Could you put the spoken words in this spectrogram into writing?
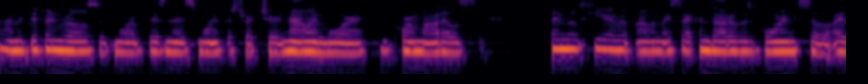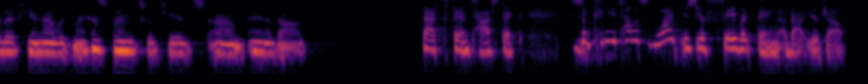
um, with different roles with more business, more infrastructure. Now I'm more core models I moved here uh, when my second daughter was born. So I live here now with my husband, two kids, um, and a dog. That's fantastic. So, can you tell us what is your favorite thing about your job?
